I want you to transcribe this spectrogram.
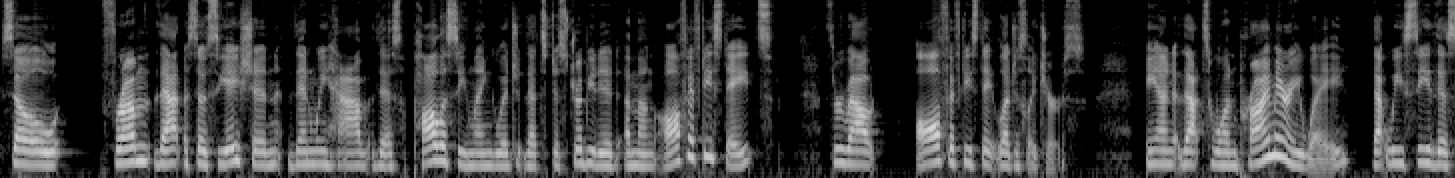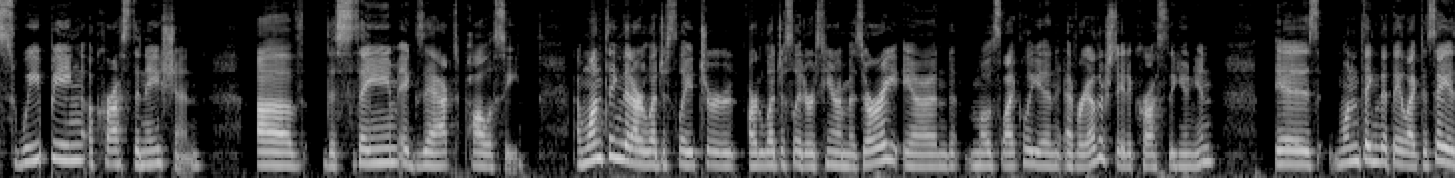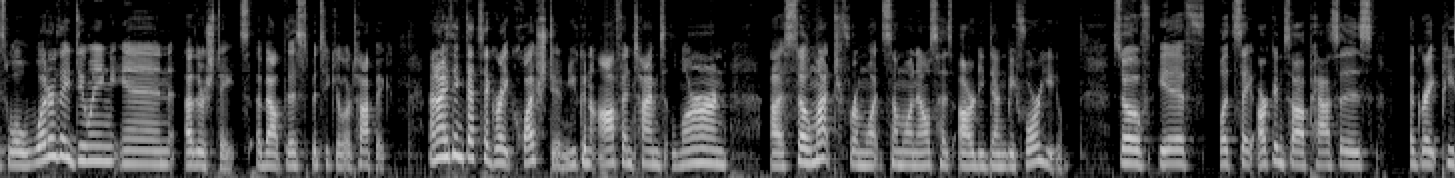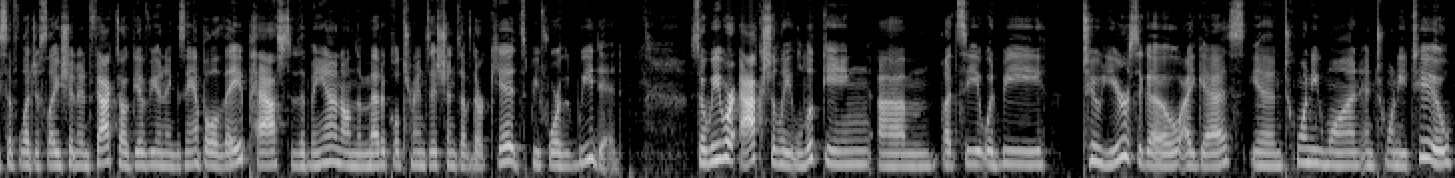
So, from that association, then we have this policy language that's distributed among all 50 states throughout all 50 state legislatures. And that's one primary way that we see this sweeping across the nation of the same exact policy. And one thing that our legislature, our legislators here in Missouri, and most likely in every other state across the union, is one thing that they like to say is, well, what are they doing in other states about this particular topic? And I think that's a great question. You can oftentimes learn uh, so much from what someone else has already done before you. So if, if let's say Arkansas passes a great piece of legislation. In fact, I'll give you an example. They passed the ban on the medical transitions of their kids before we did. So we were actually looking, um, let's see, it would be two years ago, I guess, in 21 and 22,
